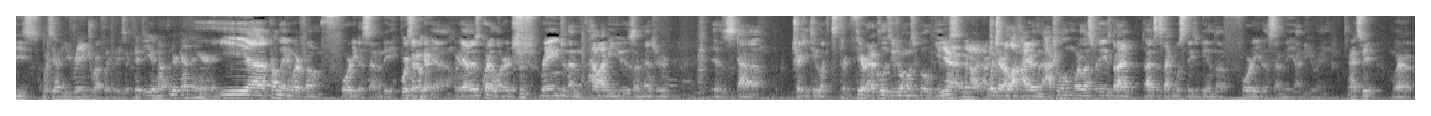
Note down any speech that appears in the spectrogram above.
these what's the IBU range roughly for these? Like fifty and not under kind of thing, or yeah, probably anywhere from forty to seventy. Forty-seven. Okay. Yeah, okay. yeah. There's quite a large range, and then how IBUs are measured is kind of tricky too. Like it's th- theoretical is usual most people use. Yeah, they're not actually. which are a lot higher than the actual, more or less, for these. But I'd, I'd suspect most of these would be in the 40 to 70 IBU range, Nice, sweet. where a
